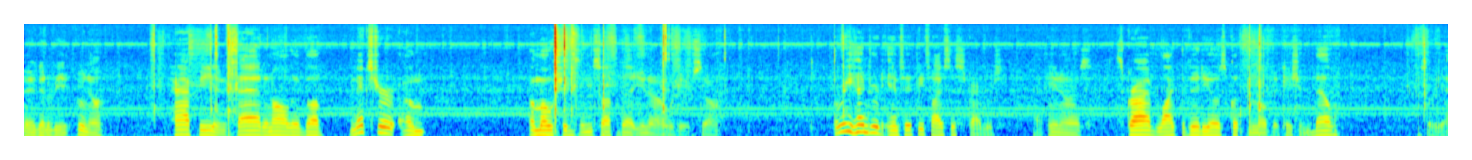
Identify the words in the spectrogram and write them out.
they're gonna be, you know, happy and sad and all the above. Mixture of emotions and stuff that, you know, we do, so. 355 subscribers, uh, you know, subscribe, like the videos, click the notification bell. So yeah.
